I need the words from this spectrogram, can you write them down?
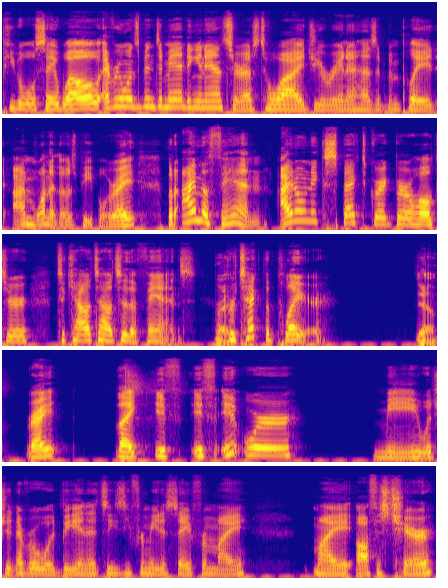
people will say, "Well, everyone's been demanding an answer as to why Gio hasn't been played." I'm one of those people, right? But I'm a fan. I don't expect Greg Berhalter to kowtow to the fans. Right. Protect the player. Yeah. Right? Like if if it were me, which it never would be, and it's easy for me to say from my my office chair.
